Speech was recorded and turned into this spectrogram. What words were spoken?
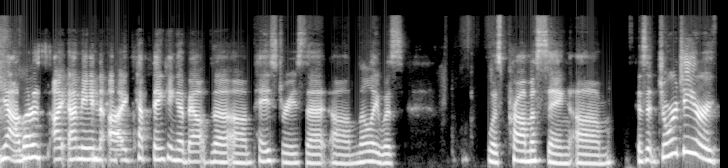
Yeah, those. I, I mean, I kept thinking about the um, pastries that um, Lily was was promising. Um, is it Georgie or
